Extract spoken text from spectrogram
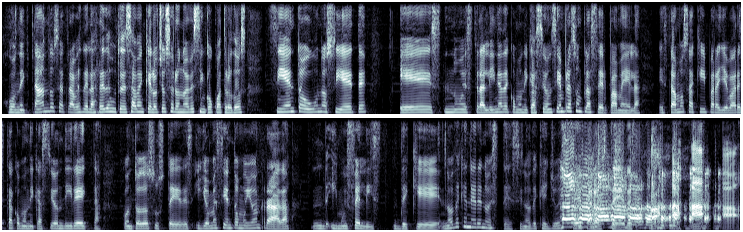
conectándose a través de las redes. Ustedes saben que el 809-542-1017 es nuestra línea de comunicación. Siempre es un placer, Pamela. Estamos aquí para llevar esta comunicación directa con todos ustedes y yo me siento muy honrada y muy feliz de que, no de que Nere no esté, sino de que yo esté para ustedes.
